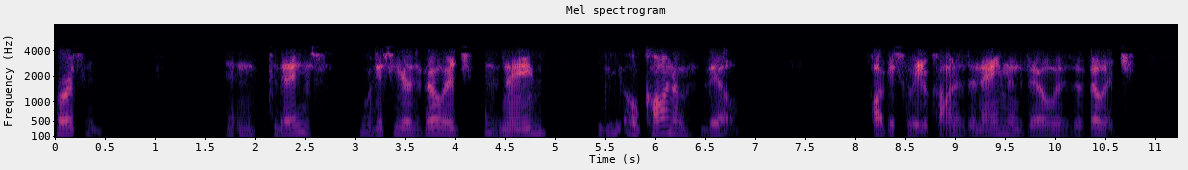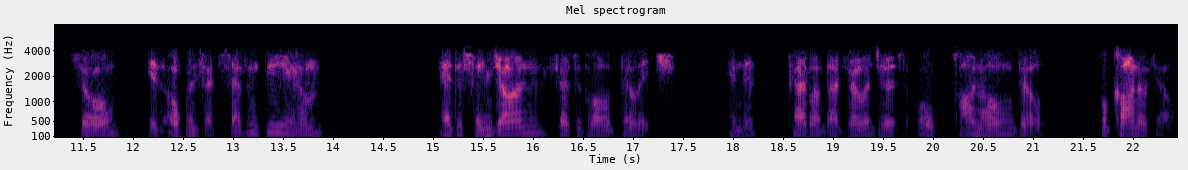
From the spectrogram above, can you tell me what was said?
person. And today's, well, this year's village is named the O'Connorville. Obviously, O'Connor is the name, and Ville is the village. So it opens at 7 p.m. at the St. John Festival Village. And the title of that village is O'Connellville. O'Connorville.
